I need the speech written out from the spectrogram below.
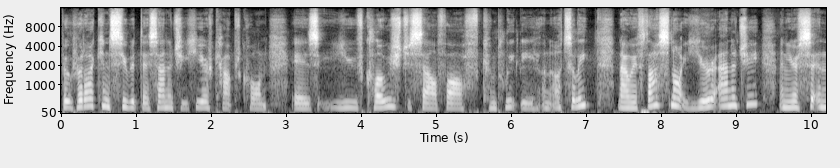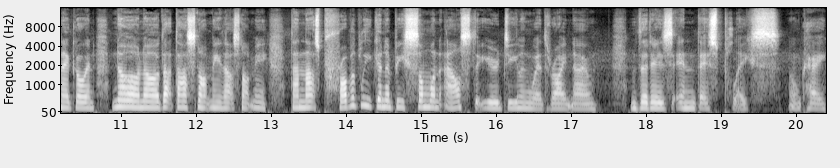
But what I can see with this energy here, Capricorn, is you've closed yourself off completely and utterly. Now, if that's not your energy and you're sitting there going, no, no, that that's not me, that's not me, then that's probably going to be someone else that you're dealing with right now that is in this place. Okay,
